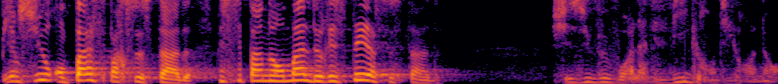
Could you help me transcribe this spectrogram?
Bien sûr, on passe par ce stade, mais ce n'est pas normal de rester à ce stade. Jésus veut voir la vie grandir en nous.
